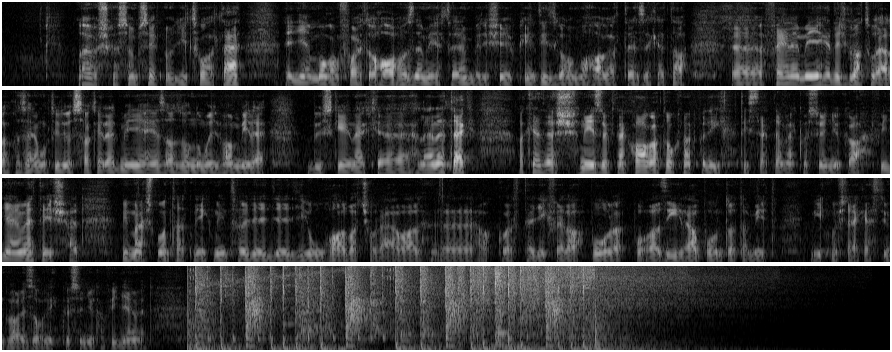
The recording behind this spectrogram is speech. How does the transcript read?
Lajos, köszönöm szépen, hogy itt voltál. Egy ilyen magamfajta halhoz nem értő ember is egyébként izgalommal hallgatta ezeket a e, fejleményeket, és gratulálok az elmúlt időszak eredményeihez. Azt gondolom, hogy van mire büszkének e, lennetek. A kedves nézőknek, hallgatóknak pedig tisztelten megköszönjük a figyelmet, és hát mi más mondhatnék, mint hogy egy, egy jó halvacsorával e, akkor tegyék fel a póra, az íra a pontot, amit mi itt most elkezdtünk rajzolni. Köszönjük a figyelmet!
